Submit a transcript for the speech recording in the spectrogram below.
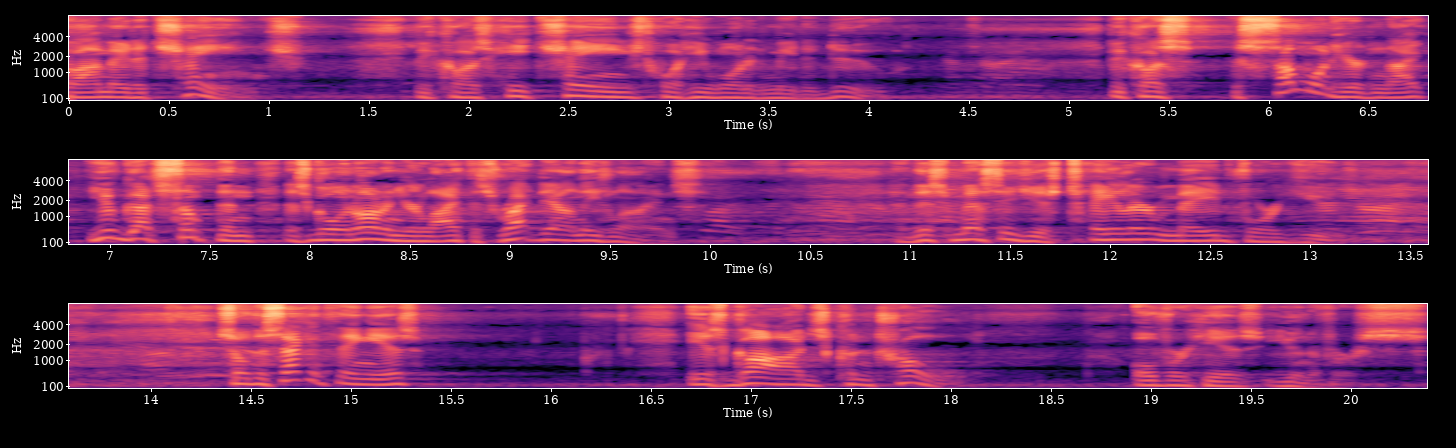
So I made a change because he changed what he wanted me to do. Because there's someone here tonight, you've got something that's going on in your life that's right down these lines. And this message is tailor made for you. So the second thing is, is God's control over his universe.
